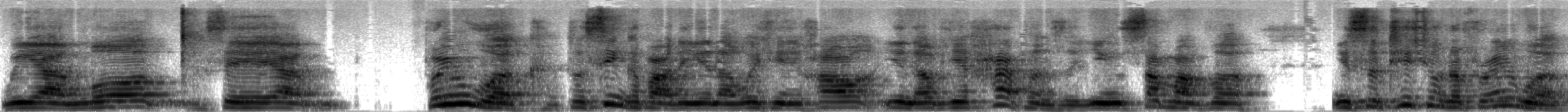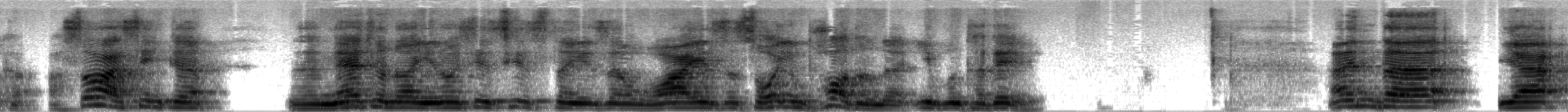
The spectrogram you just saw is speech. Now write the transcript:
we are more, say, uh, framework to think about innovation, how innovation happens in some of uh, institutional framework. So I think uh, the national innovation system is uh, why it's so important even today. And uh, yeah,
